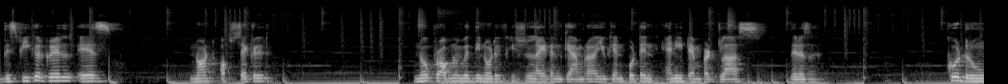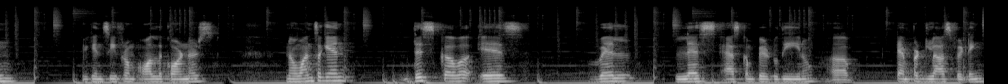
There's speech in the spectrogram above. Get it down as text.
The speaker grill is not obstacled. No problem with the notification light and camera. You can put in any tempered glass. There is a good room. You can see from all the corners. Now once again this cover is well less as compared to the you know uh, tempered glass fitting.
